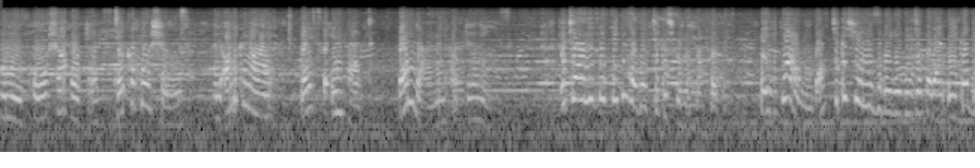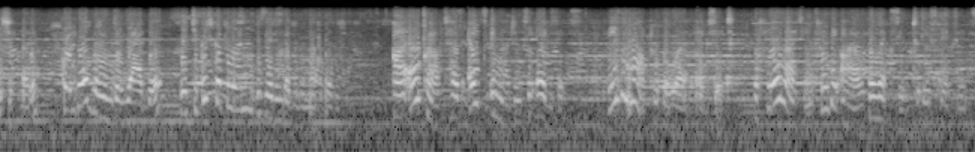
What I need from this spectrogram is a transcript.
Remove all sharp objects, take off your shoes, and on command, brace for impact, bend down and hold your knees. Uçağımızda 8 adet çıkış bulunmaktadır. Tehlike anında çıkış yönünüzü belirleyecek olan ikaz ışıkları koridor boyunca yerde ve çıkış kapılarının üzerinde bulunmaktadır. Our aircraft has eight emergency exits. These are marked with the word exit. The floor lighting through the aisle directs you to these exits.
